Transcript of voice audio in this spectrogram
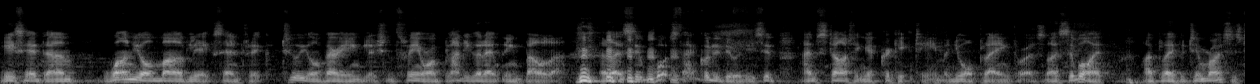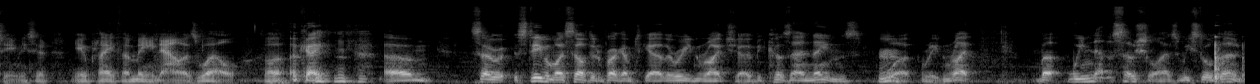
he said um, one, you're mildly eccentric, two, you're very English, and three, you're a bloody good opening bowler. And I said, what's that got to do with it? He said, I'm starting a cricket team and you're playing for us. And I said, well, I, I play for Tim Rice's team. He said, you play for me now as well. So, okay. um, so Steve and myself did a program together, the Read and Write show, because our names hmm. work, Read and Write. But we never socialised, we still don't.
